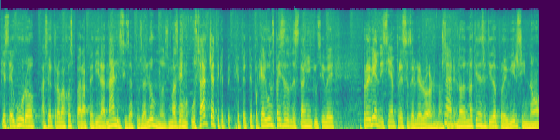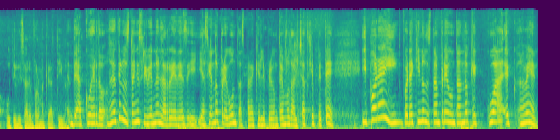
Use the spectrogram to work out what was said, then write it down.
que seguro hacer trabajos para pedir análisis a tus alumnos. Más bien, usar ChatGPT, porque hay algunos países donde están inclusive prohibiendo y siempre ese es el error, ¿no? no, no tiene sentido prohibir, sino utilizar en forma creativa. De acuerdo. ¿Sabes que nos están escribiendo en las redes y, haciendo preguntas para que le preguntemos al chat GPT? Y por ahí, por aquí nos están preguntando que, eh, a ver,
